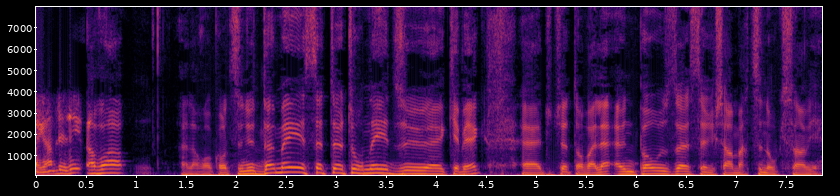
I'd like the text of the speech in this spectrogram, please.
Un grand plaisir. Au revoir. Alors, on continue demain cette tournée du euh, Québec. Euh, tout de suite, on va aller à une pause. C'est Richard Martineau qui s'en vient.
